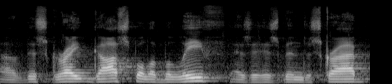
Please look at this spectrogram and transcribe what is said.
of this great gospel of belief as it has been described.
